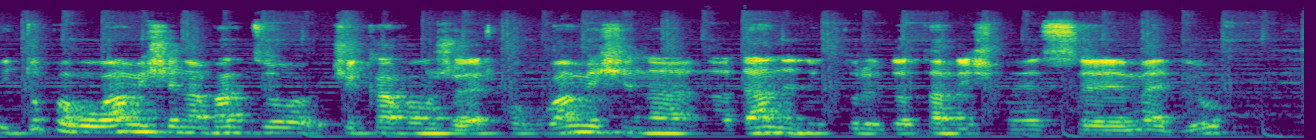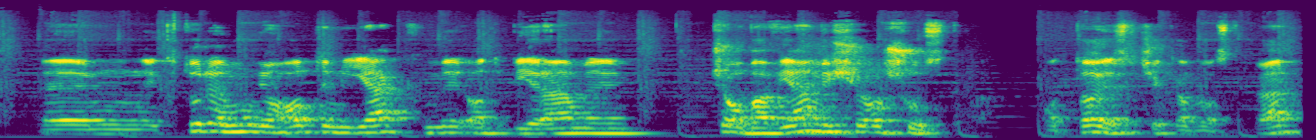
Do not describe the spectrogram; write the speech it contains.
I tu powołamy się na bardzo ciekawą rzecz. Powołamy się na, na dane, do których dotarliśmy z mediów, które mówią o tym, jak my odbieramy, czy obawiamy się oszustwa. O, to jest ciekawostka.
